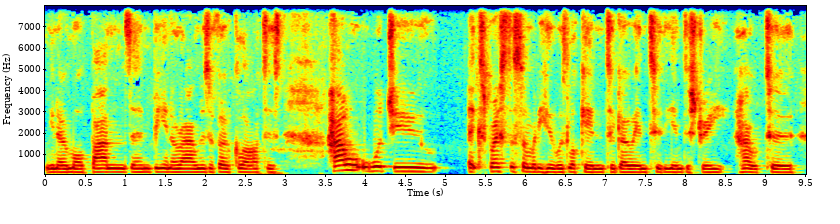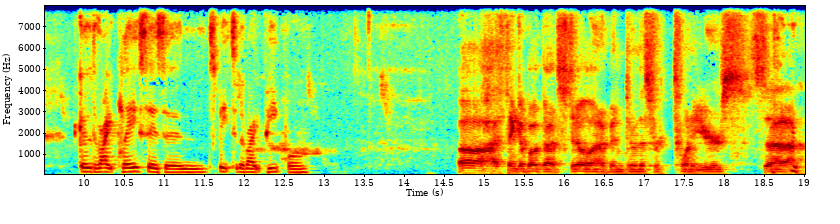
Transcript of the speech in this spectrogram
you know, more bands and being around as a vocal artist, how would you express to somebody who was looking to go into the industry how to go the right places and speak to the right people? Uh, I think about that still, and I've been doing this for 20 years. It's uh,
